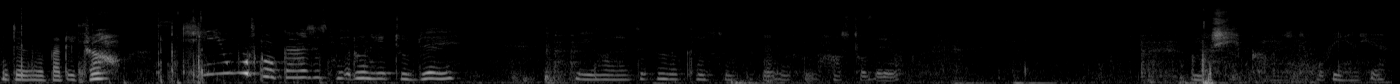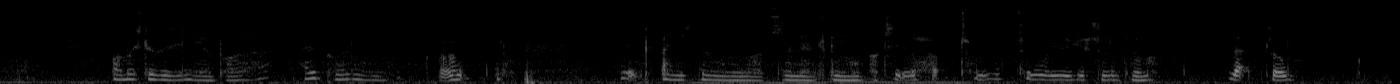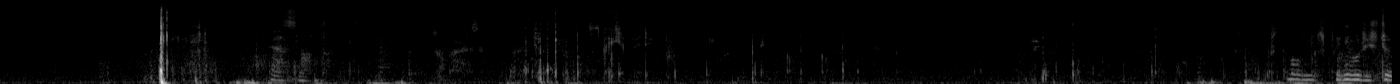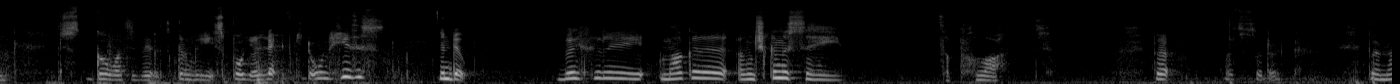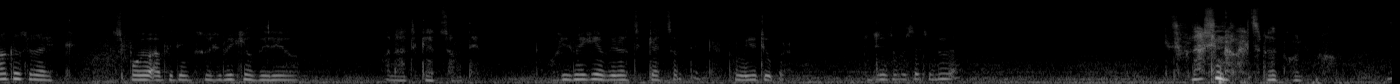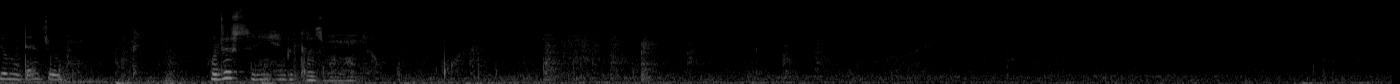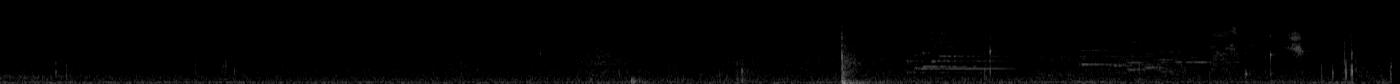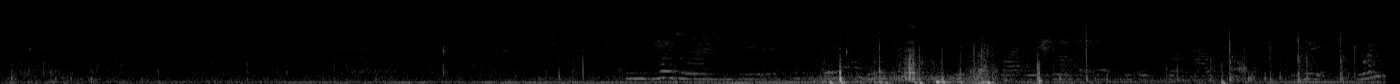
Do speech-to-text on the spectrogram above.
This is about intro. Hey, what's going on, guys? It's doing here today. We are at a different location from the tour video. I'm a sheep permanent over in here. All my stuff is in here, but I couldn't. Um, like, I miss my mom lots, and I'm just gonna move back to the house to, where you used to live with my mom. That, so. That's not. Okay, so guys, let's make a video. First of all, I'm explaining what he's doing. Just go watch the video. It's gonna be spoiler. If you don't want to hear this, then don't. Basically, I'm not gonna. I'm just gonna say the plot, but what's so dark? But I'm not gonna like spoil everything. So he's making a video on how to get something. He's making a video to get something from a YouTuber. The YouTuber said to do that. He's flashing the lights back on. He's in my dad's room. We're just sitting here because my mom's home. Now he's playing good show. One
